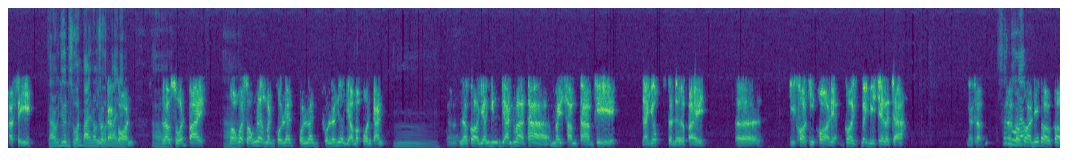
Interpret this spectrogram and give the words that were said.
ภาษีแต่เรายืนสวนไปเราสศุวนลไปกากรนี่ออเราสวนไปา บอกว่าสองเรื่องมันคนละคนละคนละเรื่องอย่ามาปนกันอืมแล้วก็ยังยืนยันว่าถ้าไม่ทำตามที่นายกเสนอไป เอ่อกี่ข้อกี่ข้อเนี่ย ก็ไม่มีเจรจานะครับซึ่งดูก็แล้วก็อันนี้ก็ก็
